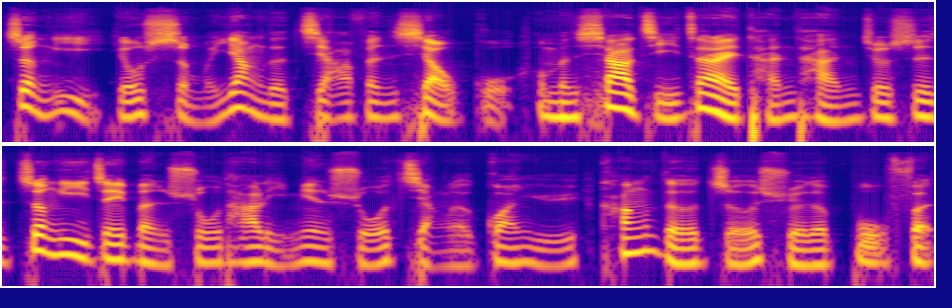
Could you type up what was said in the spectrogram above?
正义有什么样的加分效果？我们下集再来谈谈，就是《正义》这本书它里面所讲了关于康德哲学的部分。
